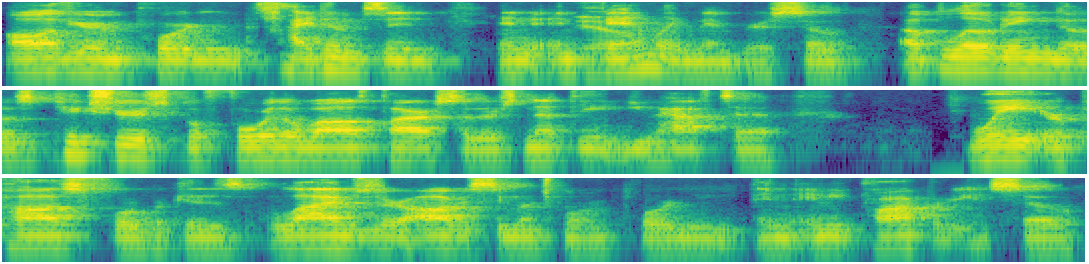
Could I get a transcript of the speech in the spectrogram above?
all of your important items and, and, and yeah. family members. So uploading those pictures before the wildfire, so there's nothing you have to wait or pause for because lives are obviously much more important than any property. So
